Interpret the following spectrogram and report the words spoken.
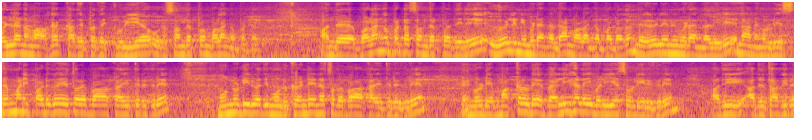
வெள்ளனமாக கதைப்பதற்குரிய ஒரு சந்தர்ப்பம் வழங்கப்பட்டது. அந்த வழங்கப்பட்ட சந்தர்ப்பத்திலே ஏழு நிமிடங்கள் தான் வழங்கப்பட்டது. அந்த ஏழு நிமிடங்களிலே நான் எங்களுடைய செம்மணி படுகொலை தொடர்பாக கதைத்திருக்கிறேன். முன்னூற்றி இருபத்தி மூணு கண்டெய்னர் தொடர்பாக கதைத்திருக்கிறேன். எங்களுடைய மக்களுடைய வழிகளை வெளியே சொல்லியிருக்கிறேன். அது அது தவிர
